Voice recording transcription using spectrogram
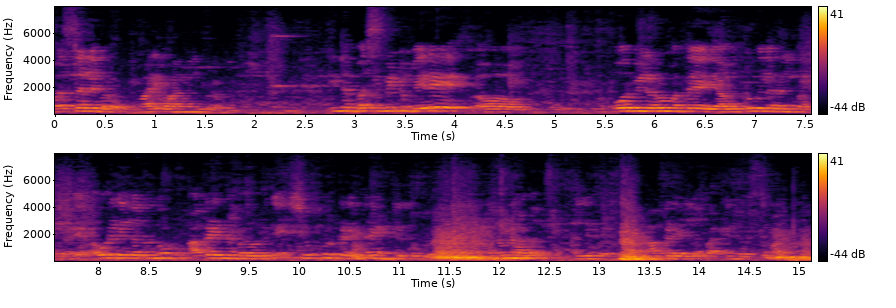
ಬಸ್ಸಲ್ಲೇ ಬರೋದು, ಭಾರಿ ವಾಹನದಲ್ಲಿ ಬರೋದು. ಇನ್ನು ಬಸ್ ಬಿಟ್ಟು ಬೇರೆ ಫೋರ್ ವೀಲರು ಮತ್ತು ಯಾವುದು ಟೂ ವೀಲರಲ್ಲಿ ಬರ್ತಾರೆ ಅವರಿಗೆಲ್ಲರೂ ಆ ಕಡೆಯಿಂದ ಬರೋರಿಗೆ ಶಿವಪುರ ಕಡೆಯಿಂದ ಎಂಟ್ರಿ ಕೊಟ್ಟು ನಾವು ಅಲ್ಲಿ ಬರ್ತಾರೆ ಆ ಕಡೆ ಎಲ್ಲ ಪಾರ್ಕಿಂಗ್ ವ್ಯವಸ್ಥೆ ಮಾಡ್ತಾರೆ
